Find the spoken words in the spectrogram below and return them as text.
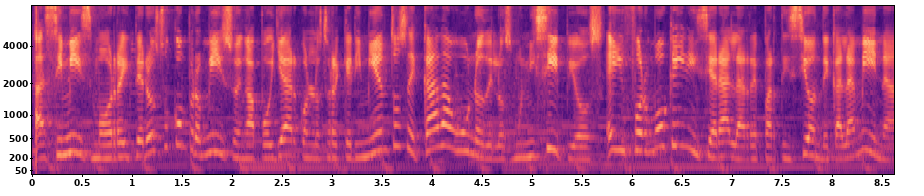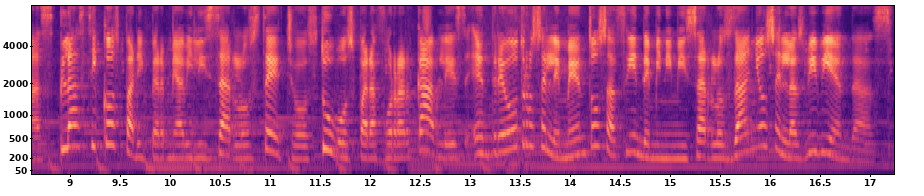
Asimismo, reiteró su compromiso en apoyar con los requerimientos de cada uno de los municipios e informó que iniciará la repartición de calaminas, plásticos para impermeabilizar los techos, tubos para forrar cables, entre otros elementos a fin de minimizar los daños en las viviendas.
